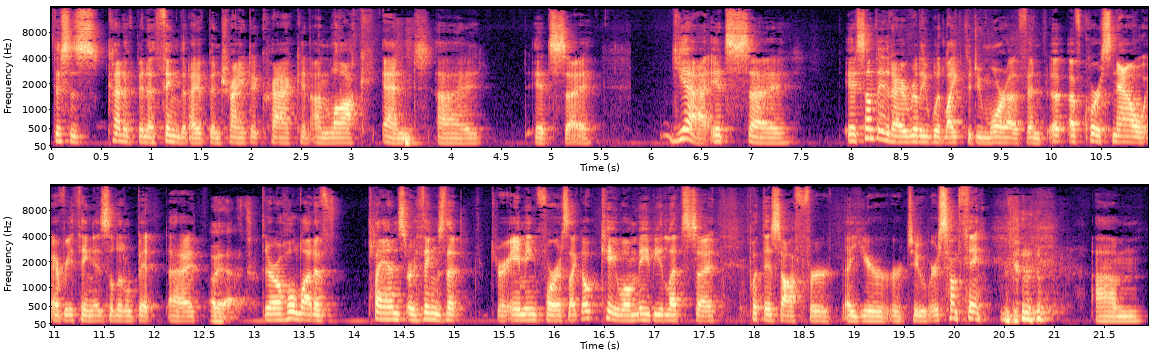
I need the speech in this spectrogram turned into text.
this has kind of been a thing that I've been trying to crack and unlock. And uh, it's, uh, yeah, it's, uh, it's something that I really would like to do more of. And uh, of course, now everything is a little bit, uh, Oh yeah. there are a whole lot of plans or things that you're aiming for. It's like, okay, well, maybe let's uh, put this off for a year or two or something. um,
